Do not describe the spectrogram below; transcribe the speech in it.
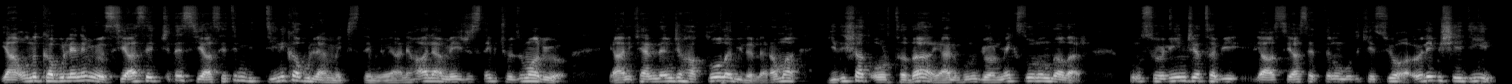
yani onu kabullenemiyor. Siyasetçi de siyasetin bittiğini kabullenmek istemiyor. Yani hala mecliste bir çözüm arıyor. Yani kendilerince haklı olabilirler ama gidişat ortada. Yani bunu görmek zorundalar. Bunu söyleyince tabii ya siyasetten umudu kesiyor. Öyle bir şey değil.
